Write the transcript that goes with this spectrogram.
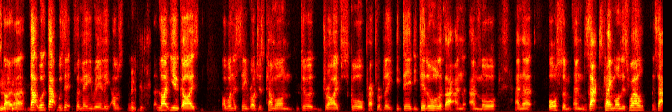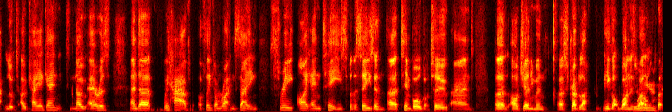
So uh, that was that was it for me. Really, I was like you guys. I want to see Rodgers come on, do a drive, score preferably. He did. He did all of that and and more. And uh, awesome. And Zach's came on as well. Zach looked okay again, no errors. And uh, we have, I think I'm right in saying, three INTs for the season. Uh, Tim Boyle got two, and uh, our journeyman uh, Streveler he got one as well. yeah. But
